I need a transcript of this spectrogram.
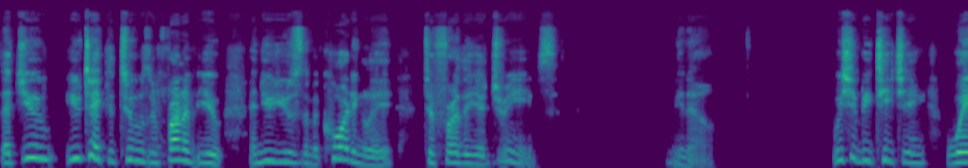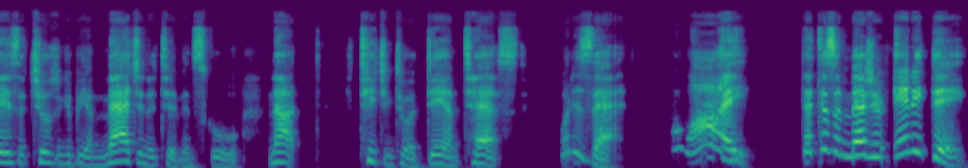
that you you take the tools in front of you and you use them accordingly to further your dreams. You know, we should be teaching ways that children can be imaginative in school, not teaching to a damn test. What is that? Why? That doesn't measure anything.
